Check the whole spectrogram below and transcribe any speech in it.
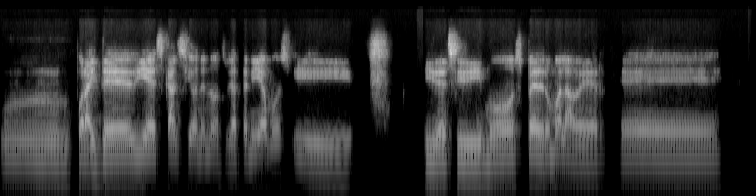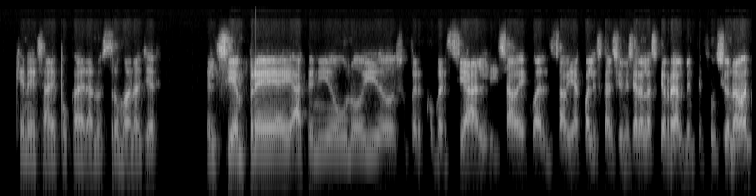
mm, por ahí de 10 canciones nosotros ya teníamos y y decidimos Pedro Malaver, eh, que en esa época era nuestro manager. Él siempre ha tenido un oído súper comercial y sabe cuál, sabía cuáles canciones eran las que realmente funcionaban.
